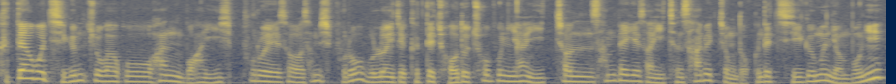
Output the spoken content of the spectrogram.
그때하고 지금 쪽하고 한 뭐 한 20%에서 30% 물론 이제 그때 저도 초봉이 한 2300에서 한 2400 정도. 근데 지금은 연봉이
